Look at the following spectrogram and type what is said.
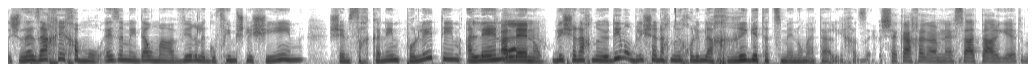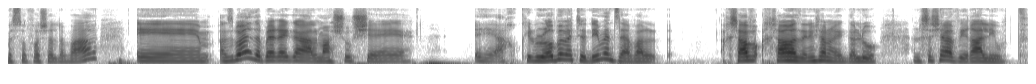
שזה זה הכי חמור, איזה מידע הוא מעביר לגופים שלישיים, שהם שחקנים פוליטיים, עלינו, עלינו. בלי שאנחנו יודעים, או בלי שאנחנו יכולים להחריג את עצמנו מהתהליך הזה. שככה גם נעשה הטארגט בסופו של דבר. אה, אז בואי נדבר רגע על משהו שאנחנו כאילו לא באמת יודעים את זה, אבל עכשיו, עכשיו המאזינים שלנו יגלו. הנושא של הווירליות,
